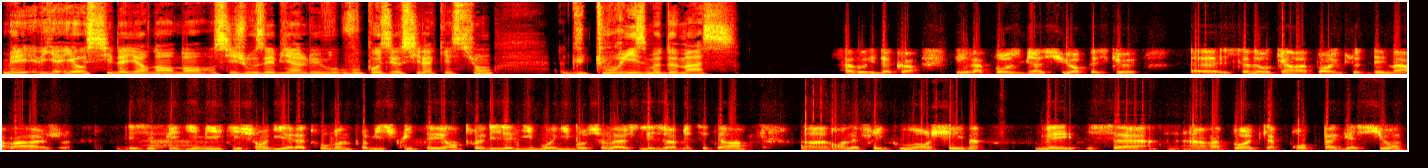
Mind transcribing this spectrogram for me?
Mais il y a aussi d'ailleurs, dans, dans, si je vous ai bien lu, vous, vous posez aussi la question du tourisme de masse. Ah oui, d'accord. Je la pose bien sûr parce que euh, ça n'a aucun rapport avec le démarrage des épidémies qui sont liées à la trop grande promiscuité entre les animaux, animaux sauvages, les hommes, etc., euh, en Afrique ou en Chine, mais ça a un rapport avec la propagation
